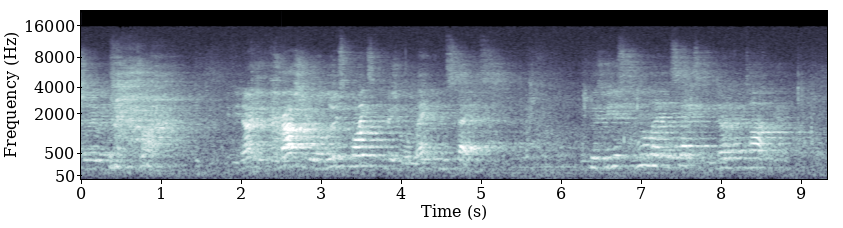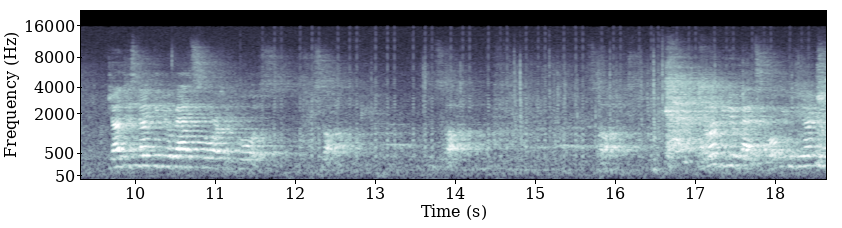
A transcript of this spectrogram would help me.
Especially with If you don't rush, you will lose points because you will make mistakes. Because you just will make mistakes if you don't have time. Judges don't give you a bad score at the pause. Stop. Stop. Stop. They won't give you a bad score because you don't get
